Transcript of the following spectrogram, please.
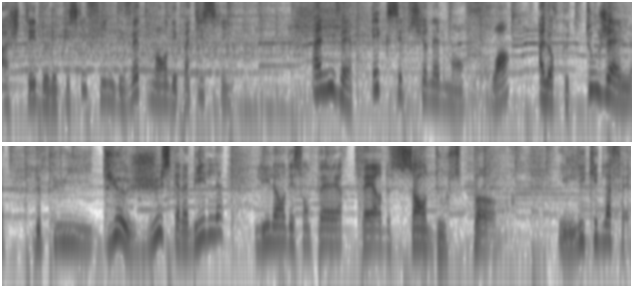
acheter de l'épicerie fine, des vêtements, des pâtisseries. Un hiver exceptionnellement froid, alors que tout gèle depuis Dieu jusqu'à la bille, Leland et son père perdent 112 porcs. Ils liquident l'affaire.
